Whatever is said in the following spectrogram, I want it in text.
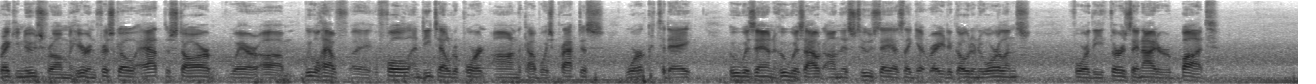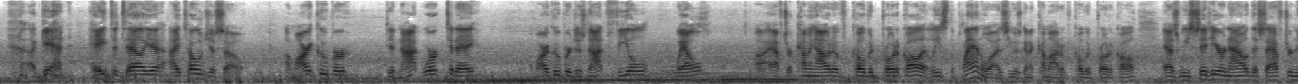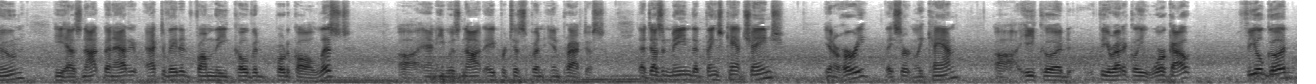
breaking news from here in Frisco at the Star, where um, we will have a full and detailed report on the Cowboys practice work today, who was in, who was out on this Tuesday as they get ready to go to New Orleans for the Thursday Nighter. But again, hate to tell you, I told you so. Amari Cooper did not work today. Amari Cooper does not feel well uh, after coming out of COVID protocol. At least the plan was he was going to come out of COVID protocol. As we sit here now this afternoon, he has not been activated from the COVID protocol list, uh, and he was not a participant in practice. That doesn't mean that things can't change in a hurry. They certainly can. Uh, he could theoretically work out, feel good,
